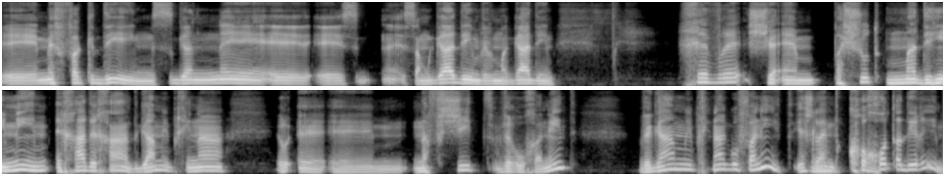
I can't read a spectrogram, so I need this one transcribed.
אה, מפקדים, סגני אה, אה, סמג"דים ומג"דים. חבר'ה שהם פשוט מדהימים אחד-אחד, גם מבחינה נפשית ורוחנית, וגם מבחינה גופנית. יש כן. להם כוחות אדירים.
